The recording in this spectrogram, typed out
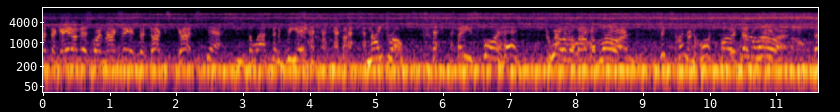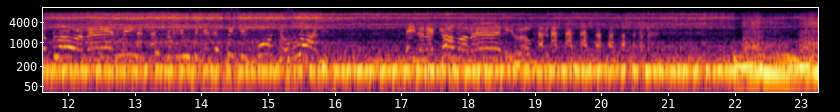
Cut the gate on this one, Maxie. It's the duck's guts. Yeah, he's the last of the V8. Nitro. Phase 4 head. Twin Tell 'em about the blower. 600 horsepower With the blower. Wheel. The blower, man. Put the music and the bitch is born to run. He's in a coma, man. He loves it.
